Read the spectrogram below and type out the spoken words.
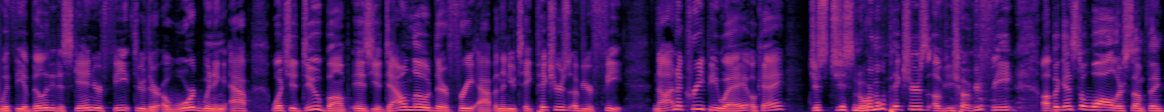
with the ability to scan your feet through their award winning app. What you do, Bump, is you download their free app and then you take pictures of your feet. Not in a creepy way, okay? Just just normal pictures of you, of your feet up against a wall or something.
